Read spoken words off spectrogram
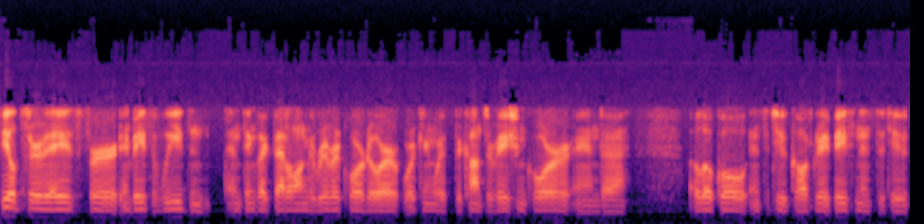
field surveys for invasive weeds and, and things like that along the river corridor, working with the Conservation Corps and uh, a local institute called Great Basin Institute,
